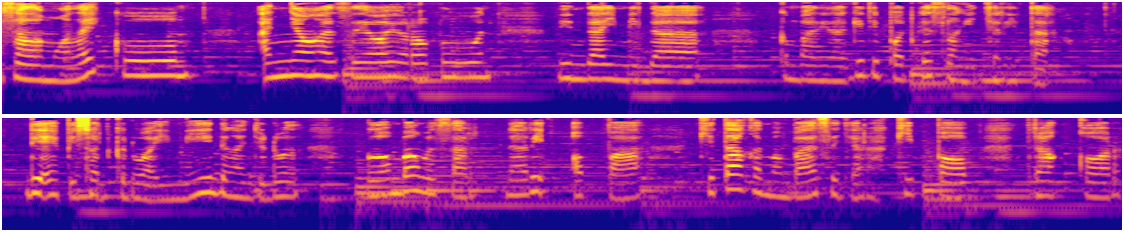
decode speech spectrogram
Assalamualaikum Annyeonghaseyo yorobun Dinda Imida Kembali lagi di podcast Langit Cerita Di episode kedua ini dengan judul Gelombang Besar dari Oppa Kita akan membahas sejarah K-pop, drakor,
